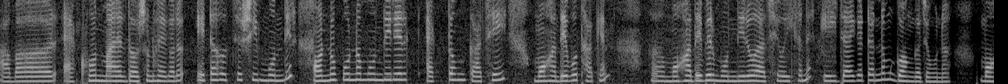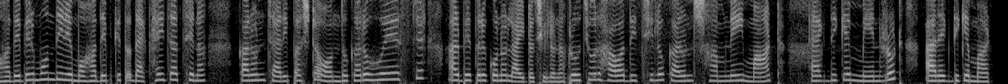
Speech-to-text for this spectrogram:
আবার এখন মায়ের দর্শন হয়ে গেল। এটা হচ্ছে শিব মন্দির। অন্নপূর্ণা মন্দিরের একদম কাছেই মহাদেবও থাকেন। মহাদেবের মন্দিরও আছে ওইখানে। এই জায়গাটার নাম গঙ্গা যমুনা। মহাদেবের মন্দিরে মহাদেবকে তো দেখাই যাচ্ছে না, কারণ চারিপাশটা অন্ধকারও হয়ে এসছে আর ভেতরে কোনো লাইটও ছিল না। প্রচুর হাওয়া দিচ্ছিল, কারণ সামনেই মাঠ, একদিকে মেন রোড আর একদিকে মাঠ।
